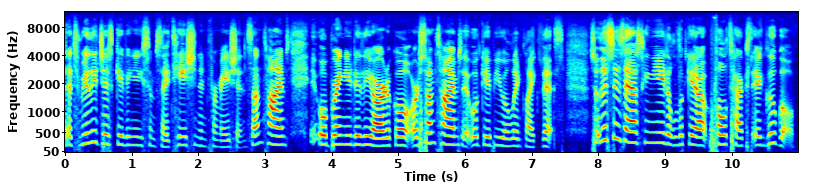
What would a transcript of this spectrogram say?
that's really just giving you some citation information. Sometimes it will bring you to the article or sometimes it will give you a link like this. So this is asking you to look it up full text in Google.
